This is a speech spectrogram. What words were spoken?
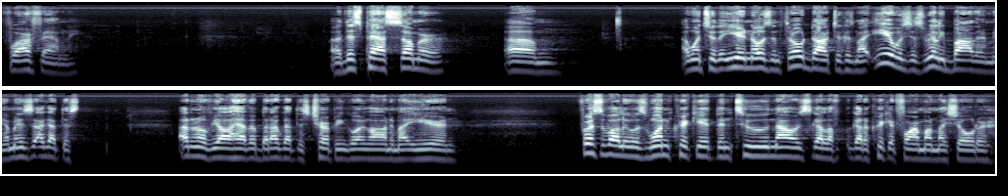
for our family. Uh, this past summer, um, I went to the ear, nose, and throat doctor because my ear was just really bothering me. I mean, I got this, I don't know if y'all have it, but I've got this chirping going on in my ear. And First of all, it was one cricket, then two. Now it's got a, got a cricket farm on my shoulder.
